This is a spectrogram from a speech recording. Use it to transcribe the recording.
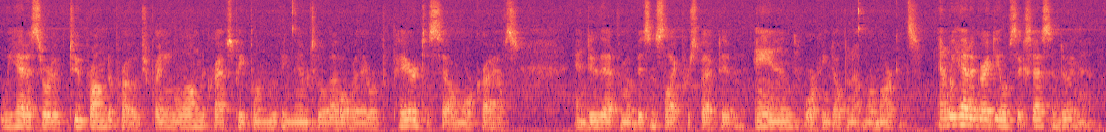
we had a sort of two-pronged approach, bringing along the craftspeople and moving them to a level where they were prepared to sell more crafts and do that from a business-like perspective and working to open up more markets. And we had a great deal of success in doing that.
